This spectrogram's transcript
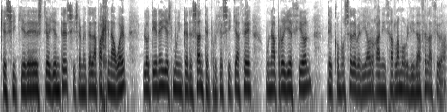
que si quiere este oyente, si se mete en la página web, lo tiene y es muy interesante porque sí que hace una proyección de cómo se debería organizar la movilidad en la ciudad.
